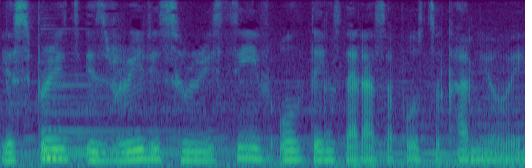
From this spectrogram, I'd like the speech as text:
Your spirit is ready to receive all things that are supposed to come your way.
